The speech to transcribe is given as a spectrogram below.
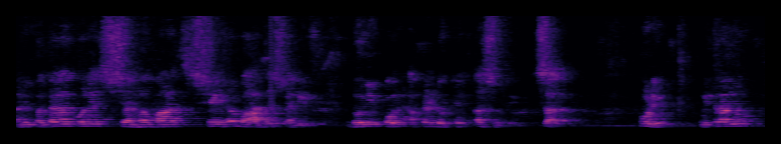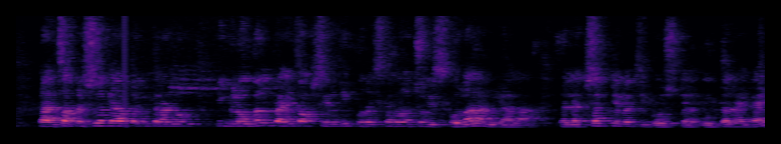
आणि पत्रकार कोण आहेत? शहबाज शेहबाज शरीफ. दोन्ही पॉईंट आपल्या डोक्यात असू दे. चला. पुढे. मित्रांनो कालचा प्रश्न काय होता मित्रांनो? की ग्लोबल प्राइज ऑफ सिंधी पुरस्कार चोवीस कोणाला मिळाला? तर लक्षात ठेवायची गोष्ट उत्तर आहे काय?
